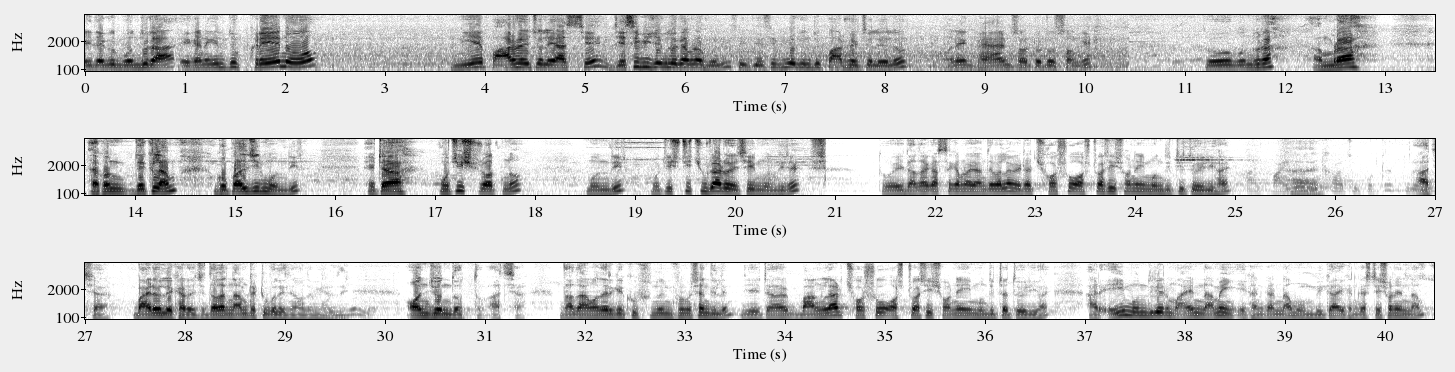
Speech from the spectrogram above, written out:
এই দেখুন বন্ধুরা, এখানে কিন্তু ক্রেনও নিয়ে পার হয়ে চলে আসছে। জেসিবি যেগুলোকে আমরা বলি, সেই জেসিবিও কিন্তু পার হয়ে চলে এলো। অনেক ভ্যান সব টোটোর সঙ্গে। তো বন্ধুরা, আমরা এখন দেখলাম গোপালজির মন্দির। এটা পঁচিশ রত্ন মন্দির, পঁচিশটি চূড়া রয়েছে এই মন্দিরে। তো এই দাদার কাছ থেকে আমরা জানতে পারলাম, এটা ছশো অষ্টআশি সনে এই মন্দিরটি তৈরি হয়। আচ্ছা বাইরেও লেখা রয়েছে। দাদার নামটা একটু বলে দিন আমাদের ভিডিওতে। অঞ্জন দত্ত আচ্ছা। দাদা আমাদেরকে খুব সুন্দর ইনফরমেশন দিলেন যে এটা বাংলার ছশো অষ্টআশি সনে এই মন্দিরটা তৈরি হয়। আর এই মন্দিরের মায়ের নামেই এখানকার নাম অম্বিকা এখানকার স্টেশনের নাম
